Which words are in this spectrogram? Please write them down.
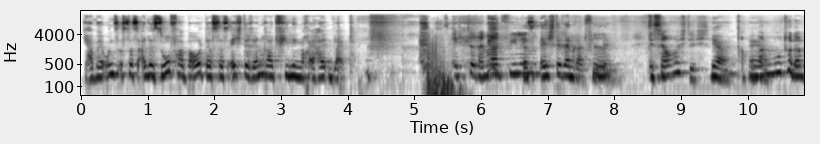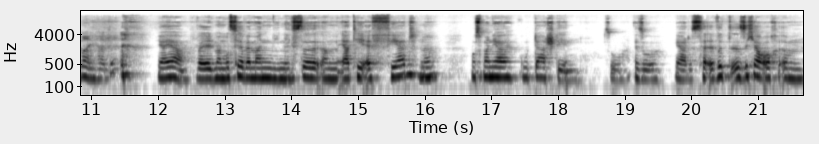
ja, bei uns ist das alles so verbaut, dass das echte Rennrad-Feeling noch erhalten bleibt. Das echte Rennradfeeling Das echte Rennrad-Feeling. ist ja auch richtig. Ja, Auch wenn ja. man einen Motor dabei hatte. Ja, ja, weil man muss ja, wenn man die nächste ähm, RTF fährt, Mhm. ne, muss man ja gut dastehen. So, also ja, das wird äh, sicher auch ähm,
